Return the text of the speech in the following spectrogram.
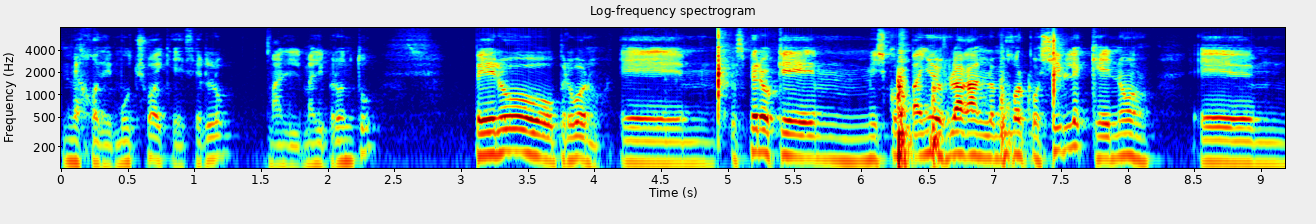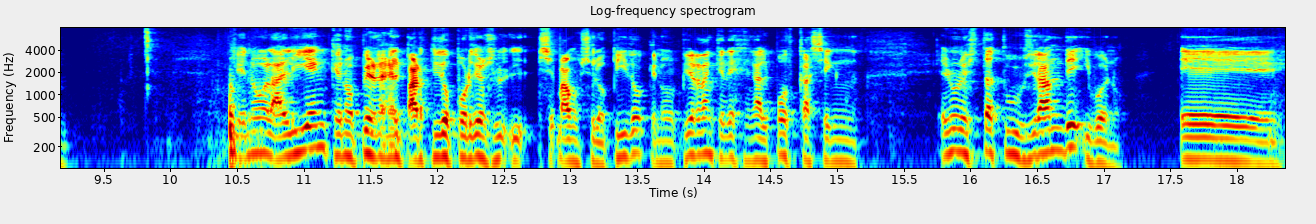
me jode mucho, hay que decirlo, mal, y pronto. Pero, pero bueno, eh, espero que mis compañeros lo hagan lo mejor posible, que no... Eh, que no la líen, que no pierdan el partido, por Dios, vamos, se lo pido, que no lo pierdan, que dejen al podcast en, en un estatus grande y bueno. Eh,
